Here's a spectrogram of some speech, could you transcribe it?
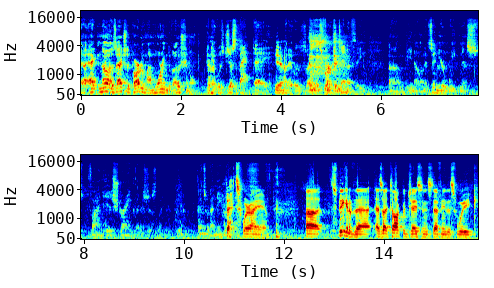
I, no, it was actually part of my morning devotional, and it was just that day. Yeah. But it was think it's First Timothy, um, you know, and it's in your weakness find His strength, and it's just like yeah, that's what I need. That's where I am. Uh, speaking of that, as I talked with Jason and Stephanie this week,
